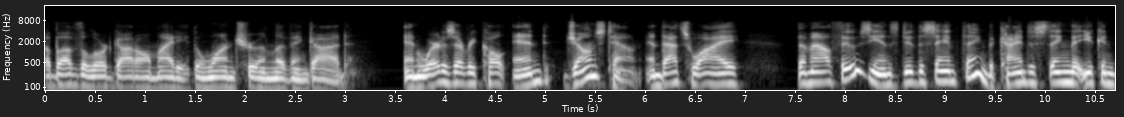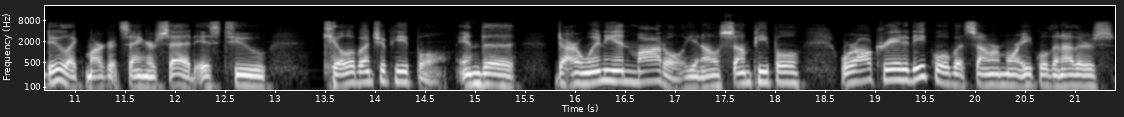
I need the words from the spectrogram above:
above the Lord God Almighty, the one true and living God. And where does every cult end? Jonestown. And that's why the Malthusians do the same thing. The kindest thing that you can do, like Margaret Sanger said, is to kill a bunch of people. In the Darwinian model, you know, some people, we're all created equal, but some are more equal than others.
